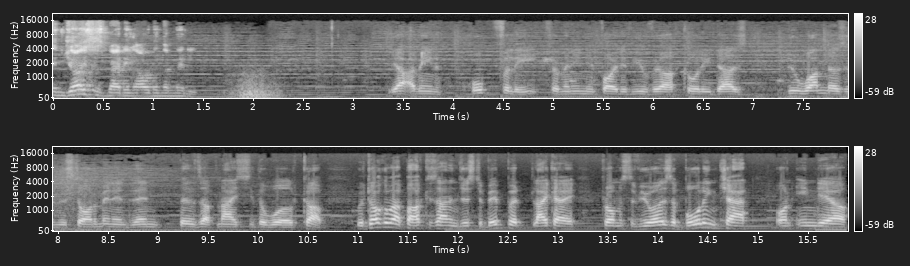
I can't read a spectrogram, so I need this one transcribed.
enjoys his batting out in the middle. Yeah, I mean, hopefully, from an Indian point of view, Virat Kohli does do wonders in this tournament and then builds up nicely the World Cup. We'll talk about Pakistan in just a bit, but like I promised the viewers, a bowling chat on India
